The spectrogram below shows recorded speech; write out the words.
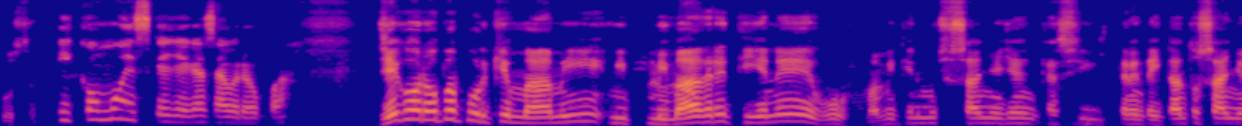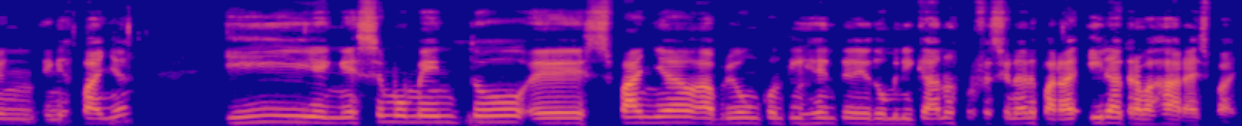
justo. ¿Y cómo es que llegas a Europa? Llego a Europa porque mami, mi, mi madre tiene, uf, mami tiene muchos años ya, casi treinta y tantos años en, en, España, y en ese momento eh, España abrió un contingente de dominicanos profesionales para ir a trabajar a España.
